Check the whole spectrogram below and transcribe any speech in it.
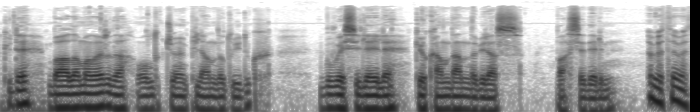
türküde bağlamaları da oldukça ön planda duyduk. Bu vesileyle Gökhan'dan da biraz bahsedelim. Evet evet.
